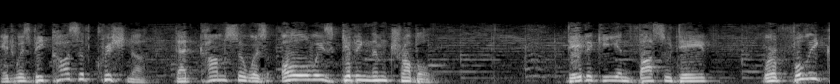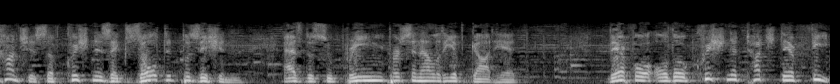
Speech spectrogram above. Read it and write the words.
It was because of Krishna that Kamsa was always giving them trouble. Devaki and Vasudeva were fully conscious of Krishna's exalted position as the Supreme Personality of Godhead. Therefore, although Krishna touched their feet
